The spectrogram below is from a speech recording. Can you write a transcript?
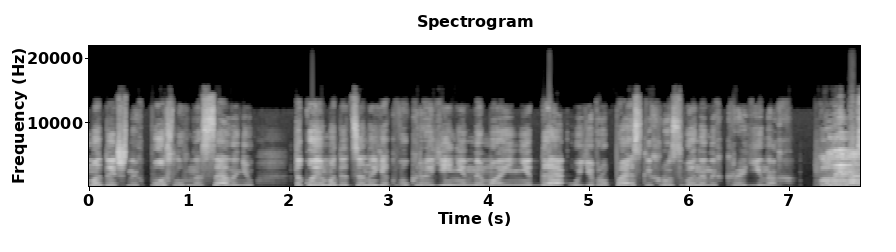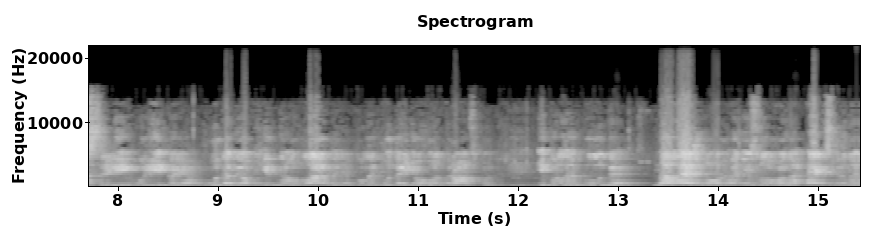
медичних послуг населенню. Такої медицини, як в Україні, немає ніде у європейських розвинених країнах. Коли на селі у лікаря буде необхідне обладнання, коли буде його транспорт, і коли буде належно організована екстрена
